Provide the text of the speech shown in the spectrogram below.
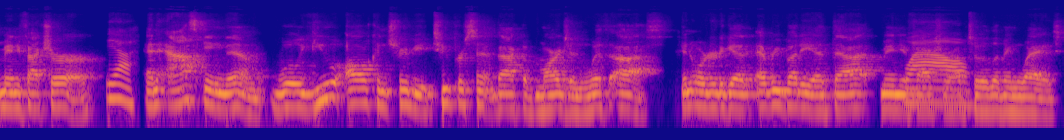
manufacturer yeah and asking them will you all contribute 2% back of margin with us in order to get everybody at that manufacturer wow. up to a living wage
